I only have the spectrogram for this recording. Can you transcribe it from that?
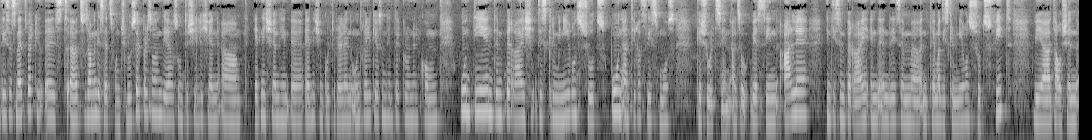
dieses Netzwerk ist äh, zusammengesetzt von Schlüsselpersonen, die aus unterschiedlichen äh, ethnischen, äh, ethnischen, kulturellen und religiösen Hintergründen kommen und die in dem Bereich Diskriminierungsschutz und Antirassismus geschult sind. Also wir sind alle in diesem Bereich, in, in diesem äh, Thema Diskriminierungsschutz fit. Wir tauschen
